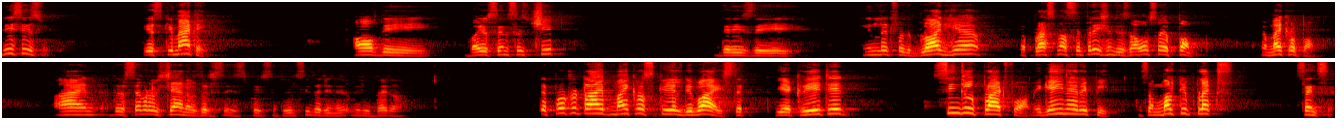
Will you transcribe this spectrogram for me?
This is a schematic of the biosensor chip. There is the inlet for the blood here, the plasma separation, is also a pump, a micro pump and there are several channels that is present. We'll see that in a little better. The prototype microscale device that we have created, single platform, again I repeat, it's a multiplex sensor.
